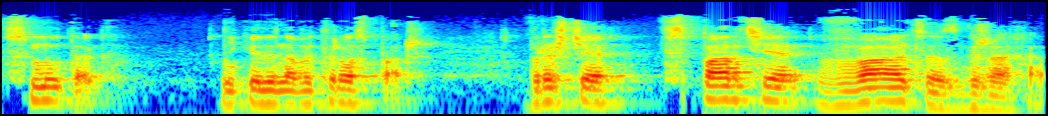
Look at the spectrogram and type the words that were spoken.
w smutek, niekiedy nawet rozpacz. Wreszcie wsparcie w walce z grzechem.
